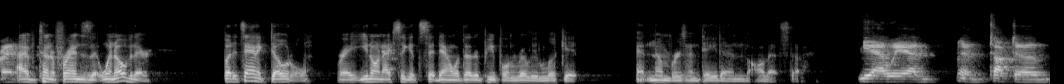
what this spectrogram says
Right. i have a ton of friends that went over there but it's anecdotal right you don't actually get to sit down with other people and really look at at numbers and data and all that stuff Yeah, we had uh, talked to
